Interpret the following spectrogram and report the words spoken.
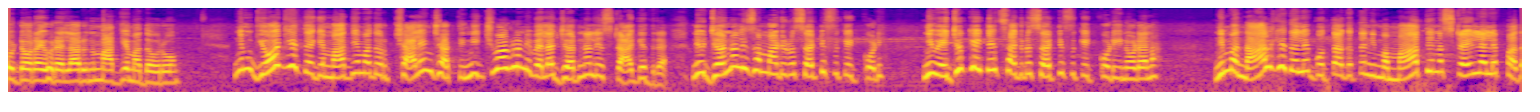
ದೊಡ್ಡವರ ಇವರೆಲ್ಲರೂ ಮಾಧ್ಯಮದವರು? ನಿಮ್ಗೆ ಯೋಗ್ಯತೆಗೆ ಮಾಧ್ಯಮದವ್ರಿಗೆ ಚಾಲೆಂಜ್ ಆಗ್ತೀನಿ. ನಿಜವಾಗ್ಲೂ ನೀವೆಲ್ಲ ಜರ್ನಲಿಸ್ಟ್ ಆಗಿದ್ರೆ, ನೀವು ಜರ್ನಲಿಸಮ್ ಮಾಡಿರೋ ಸರ್ಟಿಫಿಕೇಟ್ ಕೊಡಿ. ನೀವು ಎಜುಕೇಟೆಡ್ಸ್ ಆಗಿರೋ ಸರ್ಟಿಫಿಕೇಟ್ ಕೊಡಿ ನೋಡೋಣ. ನಿಮ್ಮ ನಾಲ್ಗೆದಲ್ಲೇ ಗೊತ್ತಾಗುತ್ತೆ, ನಿಮ್ಮ ಮಾತಿನ ಸ್ಟೈಲಲ್ಲೇ, ಪದ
